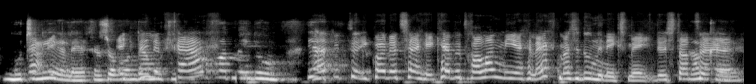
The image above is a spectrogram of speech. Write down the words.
moeten neerleggen. Zo, want daar moet graag wat mee doen. Ja. Ik, ik wou net zeggen, ik heb het er al lang neergelegd, maar ze doen er niks mee. Dus dat, okay. uh,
